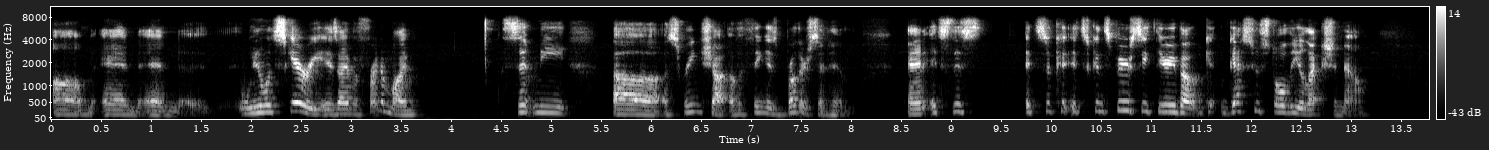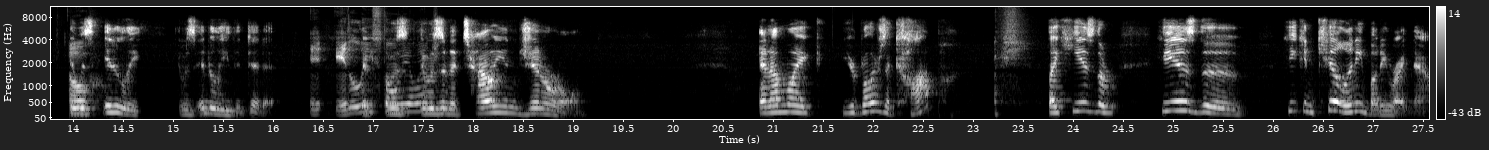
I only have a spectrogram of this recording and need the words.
Um, and and uh, you know what's scary is I have a friend of mine sent me uh, a screenshot of a thing his brother sent him, and it's this. It's a it's a conspiracy theory about guess who stole the election now. It oh. was Italy. It was Italy that did it. it Italy it stole was, the election. It was an Italian general, and I'm like, your brother's a cop. like he is the he is the he can kill anybody right now,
